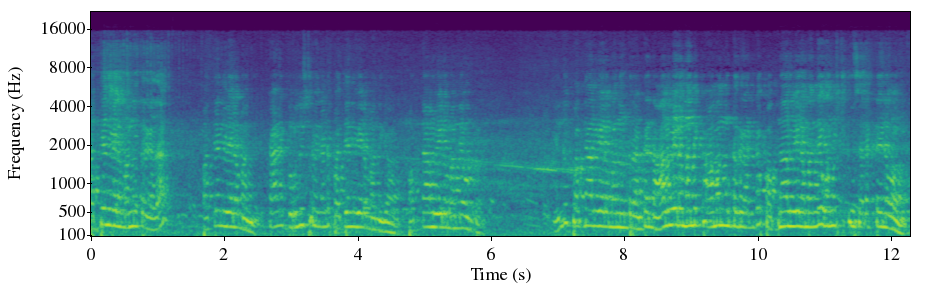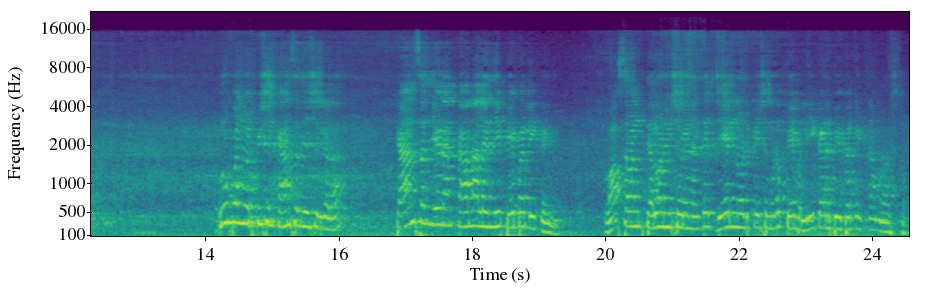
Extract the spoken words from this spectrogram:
పద్దెనిమిది వేల మంది ఉంటారు కదా? పద్దెనిమిది వేల మంది. కానీ దురదృష్టం ఏంటంటే పద్దెనిమిది వేల మంది కాదు. పద్నాలుగు వేల మందే ఉంటారు. ఎందుకు పద్నాలుగు వేల మంది ఉంటారు? అంటే నాలుగు వేల మంది కామన్ ఉంటారు కనుక పద్నాలుగు వేల మంది టూ సెలెక్ట్ అయిన వాళ్ళు. గ్రూప్ వన్ నోటిఫికేషన్ క్యాన్సిల్ చేశారు కదా. క్యాన్సిల్ చేయడానికి కారణాలు ఏంటి పేపర్ లీక్ అయింది. వాస్తవానికి తెలవని విషయం ఏంటంటే జైలు నోటిఫికేషన్ కూడా పేపర్ లీక్ అయిన పేపర్కి ఎగ్జామ్ రాస్తాం.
